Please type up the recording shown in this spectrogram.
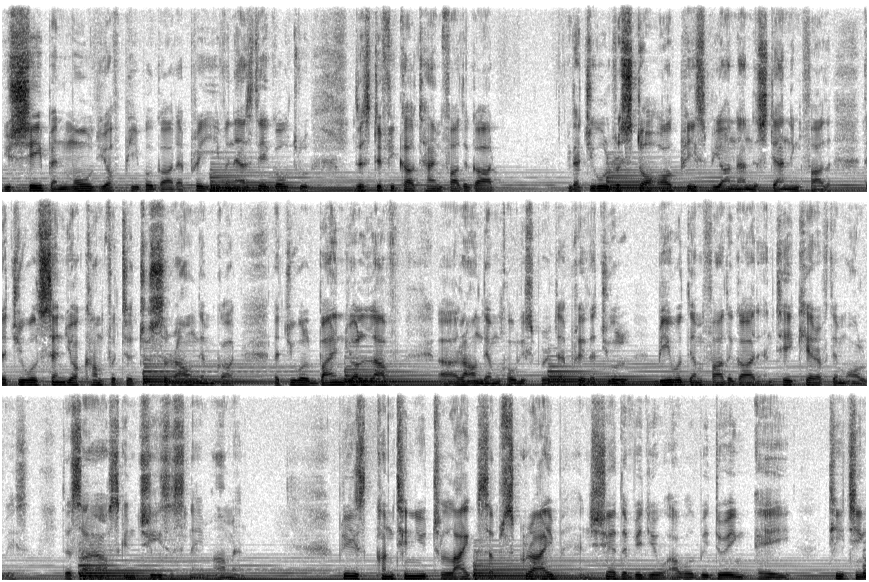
you shape and mold your people, God. I pray even as they go through this difficult time, Father God, that you will restore all peace beyond understanding, Father. That you will send your comforter to surround them, God. That you will bind your love uh, around them, Holy Spirit. I pray that you will be with them, Father God, and take care of them always. This I ask in Jesus' name. Amen. Please continue to like, subscribe, and share the video. I will be doing a teaching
